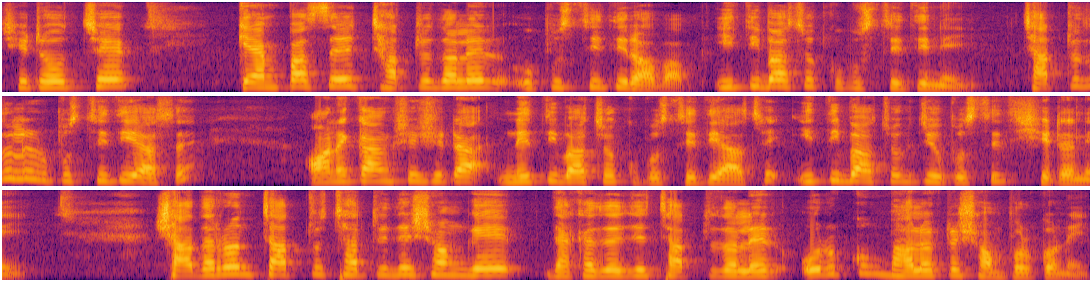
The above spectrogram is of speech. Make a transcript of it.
সেটা হচ্ছে ক্যাম্পাসে ছাত্রদলের উপস্থিতির অভাব। ইতিবাচক উপস্থিতি নেই। ছাত্রদলের উপস্থিতি আছে অনেকাংশে সেটা নেতিবাচক উপস্থিতি আছে, ইতিবাচক যে উপস্থিতি সেটা নেই। সাধারণ ছাত্রছাত্রীদের সঙ্গে দেখা যায় যে ছাত্রদলের ওরকম ভালো একটা সম্পর্ক নেই।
